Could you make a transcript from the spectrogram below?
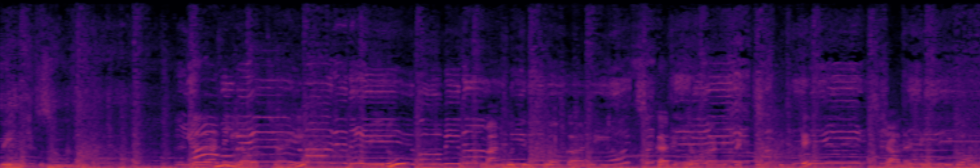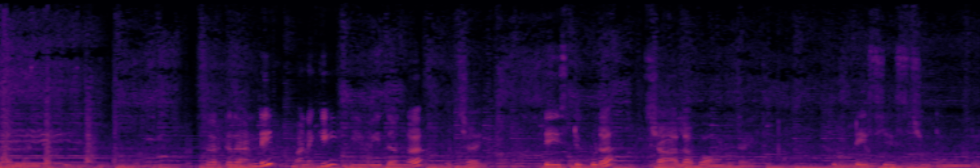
వేయించుకున్నామండి కదా అండి? ఇలా వచ్చాయి. మీరు మ్యాంగో జ్యూస్లో కానీ కర్రీలో కానీ పెట్టుకుని తింటే చాలా టేస్టీగా ఉంటుందండి. సరే కదా అండి మనకి ఈ విధంగా వచ్చాయి. టేస్ట్ కూడా చాలా బాగుంటాయి. ఇప్పుడు టేస్ట్ చేసి చూద్దామండి.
